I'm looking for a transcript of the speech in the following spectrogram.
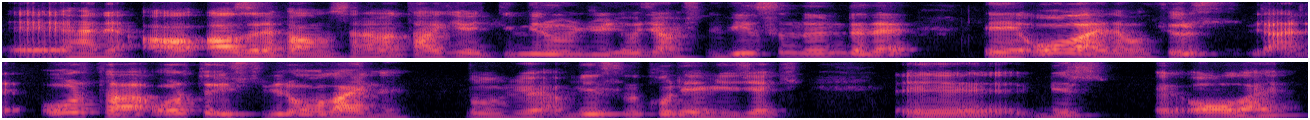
e, hani az rap almasına rağmen takip ettiğim bir oyuncuydu hocam. Şimdi Wilson'ın önünde de e, O-line'a bakıyoruz. Yani orta orta üstü bir O-line'ı bulunuyor. Wilson'ı koruyabilecek e, bir e, O-line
